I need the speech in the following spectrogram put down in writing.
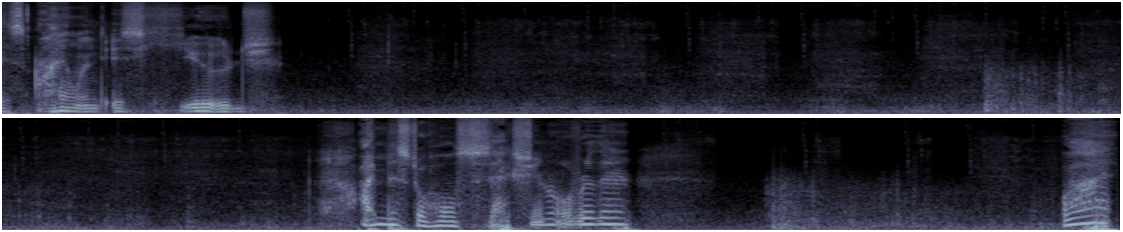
This island is huge. I missed a whole section over there. What?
